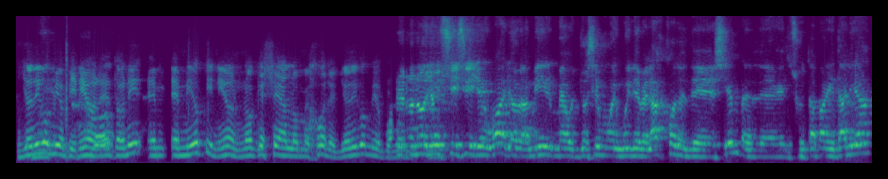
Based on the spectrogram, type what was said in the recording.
Yo digo muy- mi opinión, ¿eh, Tony? En, en mi opinión, no que sean los mejores, yo digo mi opinión. no, no, yo sí, sí, yo igual. Yo, a mí, me- yo soy muy, muy de Velasco desde siempre, desde su etapa en Italia.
